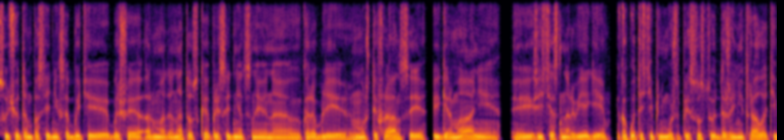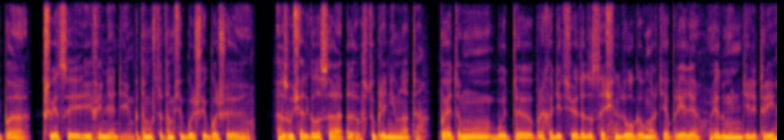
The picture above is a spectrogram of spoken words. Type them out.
с учетом последних событий, большая армада натовская, присоединятся, наверное, корабли, может, и Франции, и Германии, и, естественно, Норвегии. В какой-то степени может присутствовать даже нейтралы типа Швеции и Финляндии, потому что там все больше и больше звучат голоса о вступлении в НАТО. Поэтому будет э, проходить все это достаточно долго, в марте-апреле, я думаю, недели три.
